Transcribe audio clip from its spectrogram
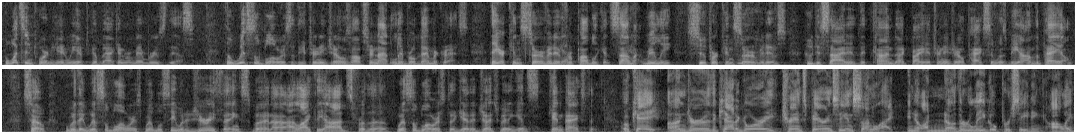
But what's important here, and we have to go back and remember, is this. The whistleblowers at the Attorney General's office are not liberal Democrats. They are conservative yep. Republicans, some yep. really super conservatives mm -hmm. who decided that conduct by Attorney General Paxton was beyond the pale. So were they whistleblowers? Well, we'll see what a jury thinks, but uh, I like the odds for the whistleblowers to get a judgment against Ken Paxton. Okay, under the category transparency and sunlight, you know, another legal proceeding. Holly?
